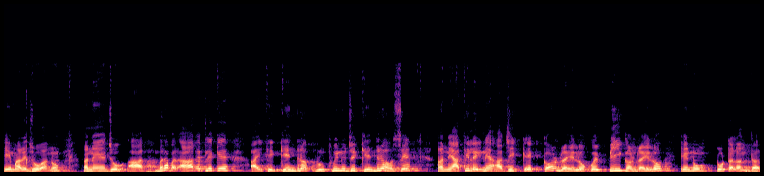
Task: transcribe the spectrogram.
એ મારે જોવાનું. અને જો આર. બરાબર? આર એટલે કે અહીંથી કેન્દ્ર, પૃથ્વીનું જે કેન્દ્ર હશે ત્યાંથી લઈને આ જે એક કણ રહેલો, કોઈ પી કણ રહેલો, એનું ટોટલ અંતર.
